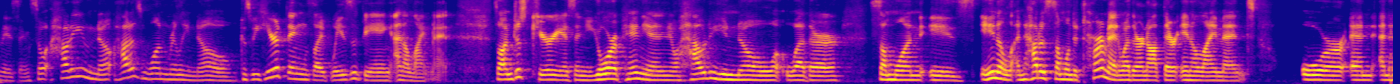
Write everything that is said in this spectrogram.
Amazing. So how do you know how does one really know? Because we hear things like ways of being and alignment. So I'm just curious, in your opinion, you know, how do you know whether someone is in a and how does someone determine whether or not they're in alignment or and and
